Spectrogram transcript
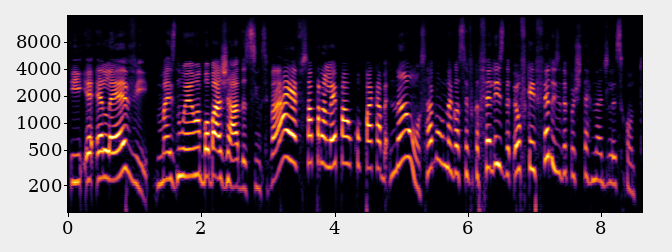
E é, é, leve, mas não é uma bobajada, assim. Você fala, ah, é só pra ler pra ocupar a cabeça. Não, sabe um negócio que você fica feliz? De... Eu fiquei feliz depois de terminar de ler esse conto.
